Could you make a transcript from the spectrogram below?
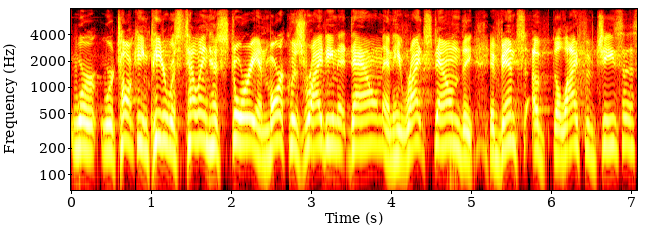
were, were talking. Peter was telling his story, and Mark was writing it down, and he writes down the events of the life of Jesus.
